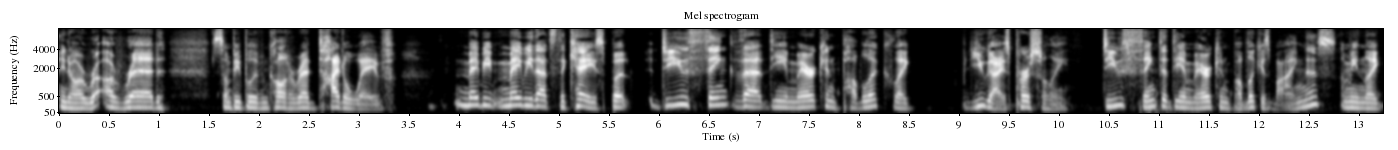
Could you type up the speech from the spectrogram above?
you know, a, a red. Some people even call it a red tidal wave. Maybe maybe that's the case, but do you think that the American public, like you guys personally, do you think that the American public is buying this? I mean, like,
